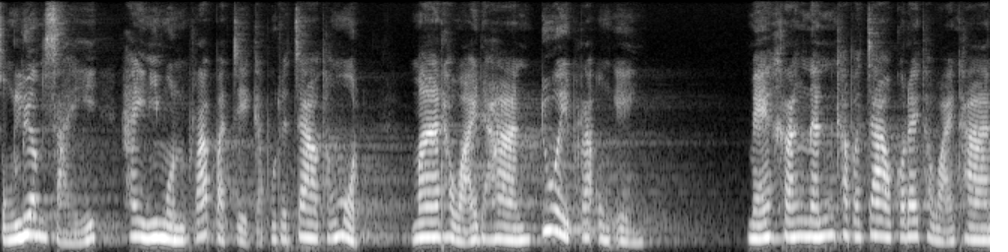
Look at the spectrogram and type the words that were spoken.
ทรงเลื่อมใสให้นิมนต์พระปัจเจกพุทธเจ้าทั้งหมด มาถวายทานด้วยพระองค์เอง แม้ครั้งนั้นข้าพเจ้าก็ได้ถวายทาน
